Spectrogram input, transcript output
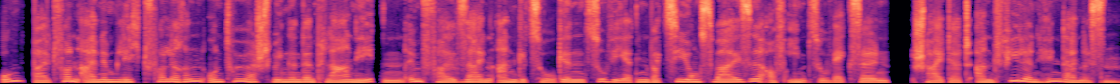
um bald von einem lichtvolleren und höher schwingenden Planeten im Fallsein angezogen zu werden bzw. auf ihn zu wechseln, scheitert an vielen Hindernissen.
